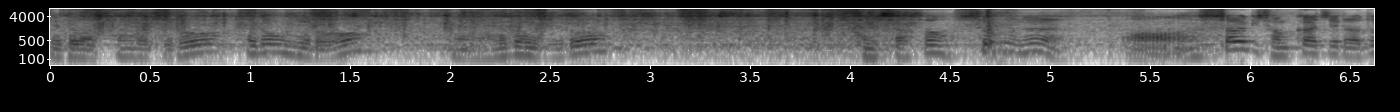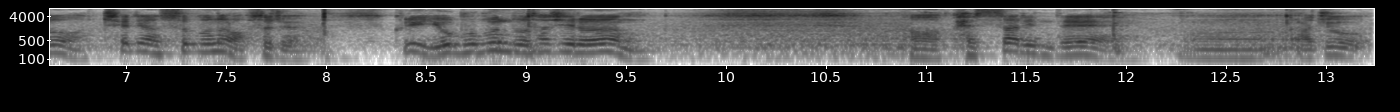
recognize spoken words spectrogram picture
얘도 마찬가지로 해동지로 네, 해동지로 감싸서 수분을 어, 썰기 전까지라도 최대한 수분을 없애줘요. 그리고 이 부분도 사실은 어, 뱃살인데 음, 아주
